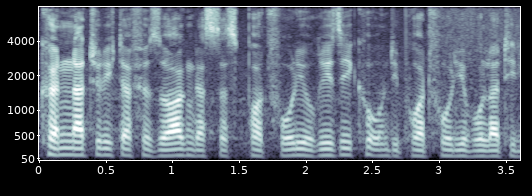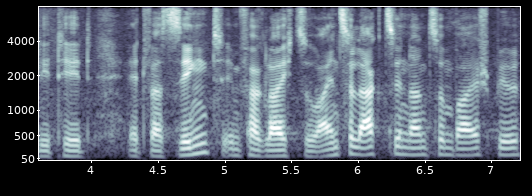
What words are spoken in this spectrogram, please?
können natürlich dafür sorgen, dass das Portfoliorisiko und die Portfoliovolatilität etwas sinkt im Vergleich zu Einzelaktien dann zum Beispiel.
